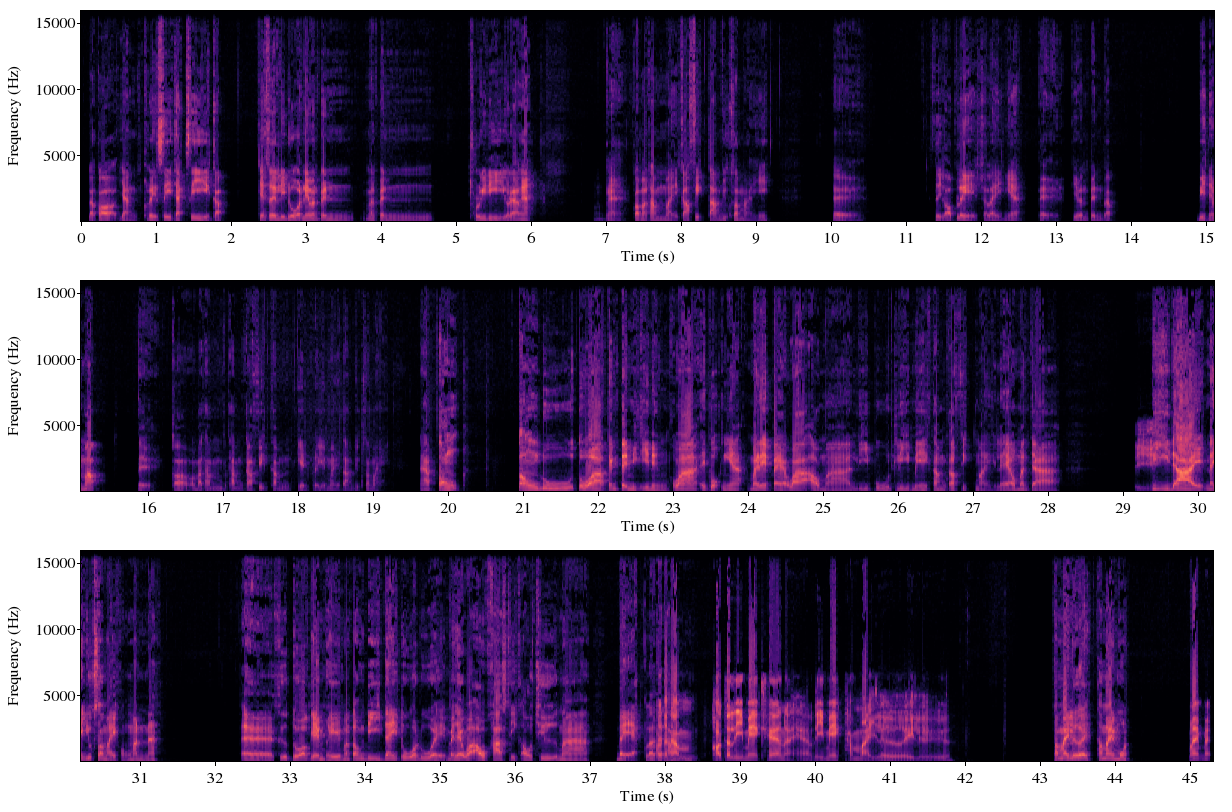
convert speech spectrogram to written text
แล้วก็อย่าง Crazy Taxi กับ j e s e r i d o เนี่ยมันเป็นมันเป็น 3D อยู่แล้วไงอ่าก็มาทำใหม่กราฟิกตามยุคสมัย เออ Streets of Rage อะไรอย่างเงี้ยเออที่มันเป็นแบบ beat 'em up เออก็เอามาทำทำกราฟิกทำ gameplay ใหม่ตามยุคสมัยนะครับต้องต้องดูตัวเต็มๆอีกทีหนึ่ง เพราะว่าไอ้พวกเนี้ยไม่ได้แปลว่าเอามา reboot remake ทำกราฟิกใหม่แล้วมันจะ ดีดีได้ในยุคสมัยของมันนะเออคือตัว gameplay มันต้องดีในตัวด้วย ไม่ใช่ว่าเอาคลาสสิกเอาชื่อมาแบกแล้วเขาจะจะทำเขาจะรีเมคแค่ไหนฮะรีเมคทำใหม่เลยหรือทำใหม่เลยทำใหม่หมด ไม่ไม่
